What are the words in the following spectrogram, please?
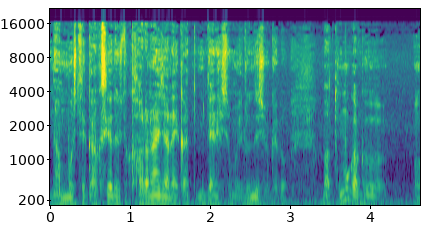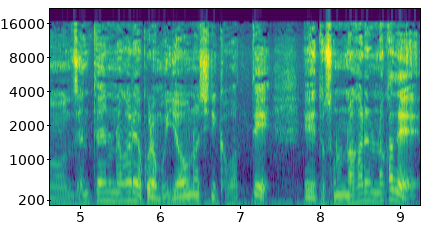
ー、何もして学生の人変わらないじゃないかみたいな人もいるんでしょうけど、まあ、ともかく、うん、全体の流れはこれはもういやおなしに変わって、えーと、その流れの中で、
